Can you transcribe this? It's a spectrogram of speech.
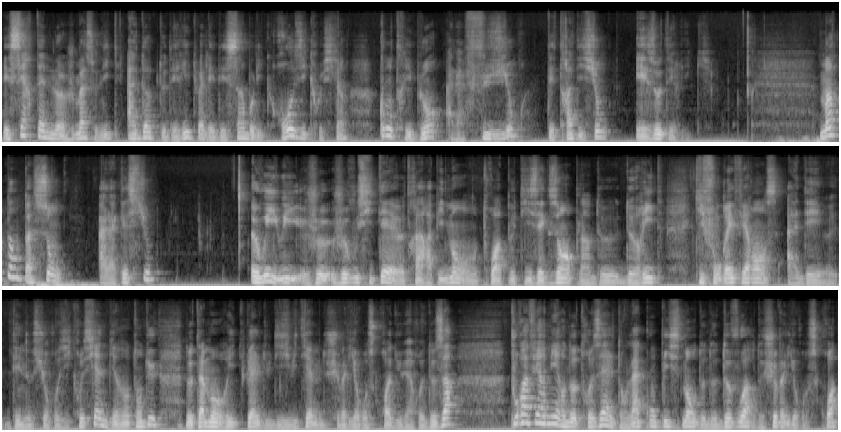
et certaines loges maçonniques adoptent des rituels et des symboliques rosicruciens contribuant à la fusion des traditions ésotériques. Maintenant, passons à la question euh, oui, oui, je, vous citais euh, très rapidement trois petits exemples hein, de, rites qui font référence à des, euh, notions rosicruciennes, bien entendu, notamment au rituel du 18e de Chevalier Rose-Croix du RE2A, pour affermir notre zèle dans l'accomplissement de nos devoirs de Chevalier Rose-Croix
